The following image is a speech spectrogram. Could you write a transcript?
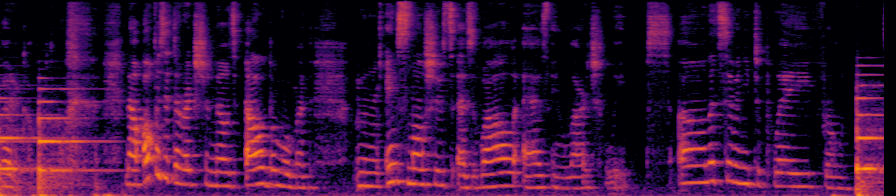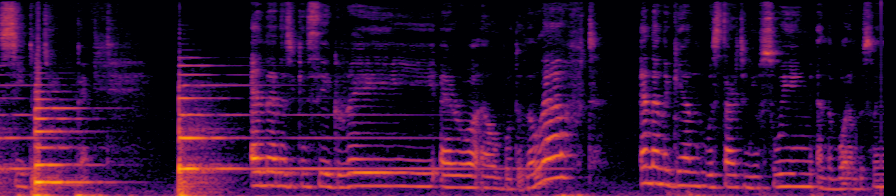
Very comfortable. now opposite direction notes, elbow movement in small shifts as well as in large leaps. Uh, let's say we need to play from C to G, okay? And then as you can see, gray arrow elbow to the left. And then again, we start a new swing and the bottom of the swing.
